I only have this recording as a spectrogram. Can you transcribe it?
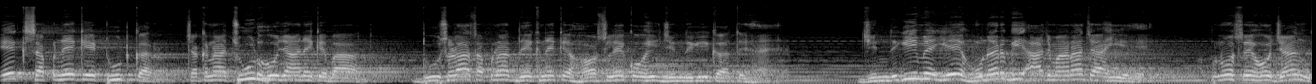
एक सपने के टूटकर चकनाचूर हो जाने के बाद दूसरा सपना देखने के हौसले को ही ज़िंदगी कहते हैं। ज़िंदगी में ये हुनर भी आजमाना चाहिए। अपनों से हो जंग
